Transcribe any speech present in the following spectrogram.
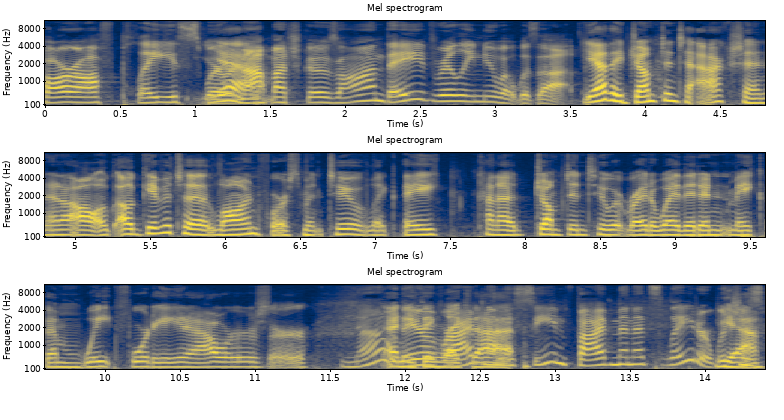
far off place where Yeah. not much goes on. They really knew what was up. Yeah, they jumped into action, and I'll I'll give it to law enforcement too. Like they kind of jumped into it right away. They didn't make them wait forty eight hours or No, anything they like arrived on that. the scene five minutes later, which Yeah. is,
